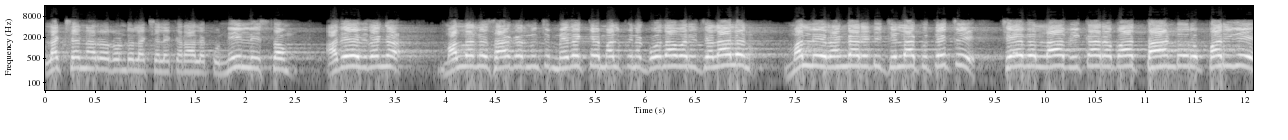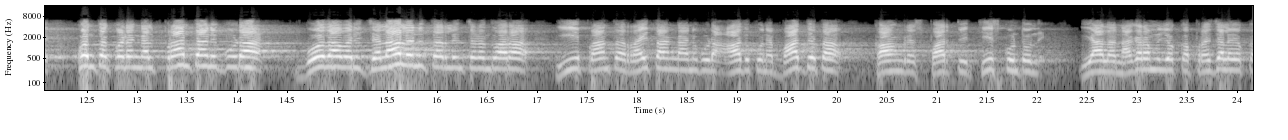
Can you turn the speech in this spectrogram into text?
లక్షన్నర రెండు లక్షల ఎకరాలకు నీళ్ళు ఇస్తాం. అదేవిధంగా మల్లన్న సాగర్ నుంచి మెదక్కే మలిపిన గోదావరి జలాలను మళ్ళీ రంగారెడ్డి జిల్లాకు తెచ్చి చేవెళ్ళ వికారాబాద్ తాండూరు పరిగి కొంత కొడంగల్ ప్రాంతానికి కూడా గోదావరి జలాలను తరలించడం ద్వారా ఈ ప్రాంత రైతాంగాన్ని కూడా ఆదుకునే బాధ్యత కాంగ్రెస్ పార్టీ తీసుకుంటుంది. ఇవాళ నగరం యొక్క ప్రజల యొక్క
